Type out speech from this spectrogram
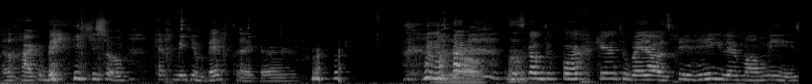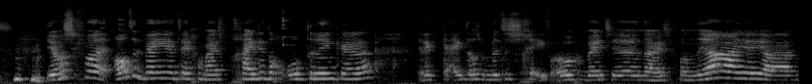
En dan ga ik een beetje zo, krijg ik een beetje een wegtrekker. maar Ja. dat had ik ook de vorige keer toen bij jou. Het ging helemaal mis. Je was van, altijd ben je tegen mij ga je dit nog opdrinken? En ik kijk dan met een scheef oog een beetje naar je van, ja, ja, ja.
